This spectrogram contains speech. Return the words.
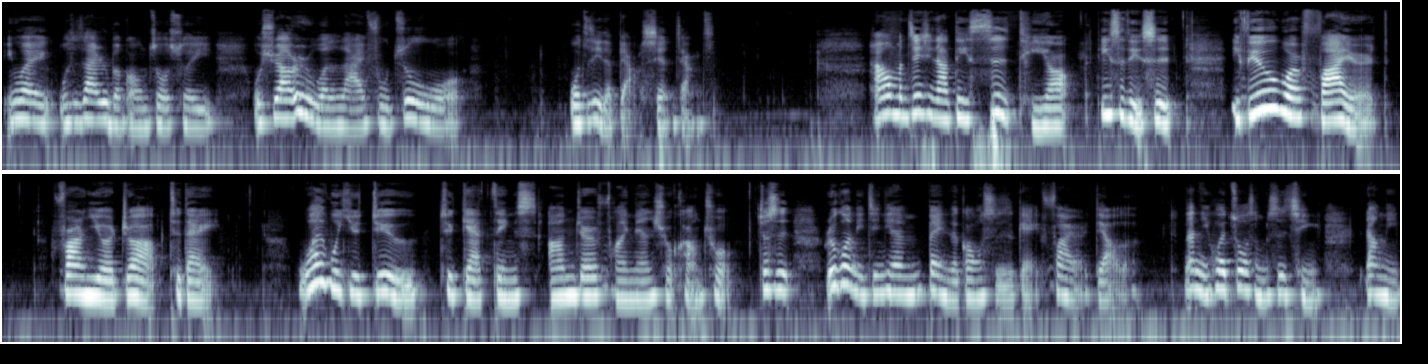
因为我是在日本工作，所以我需要日文来辅助我我自己的表现。这样子。好，我们进行到第四题哦。第四题是：If you were fired。from your job today, what would you do to get things under financial control？就是如果你今天被你的公司给 fire 掉了，那你会做什么事情让你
